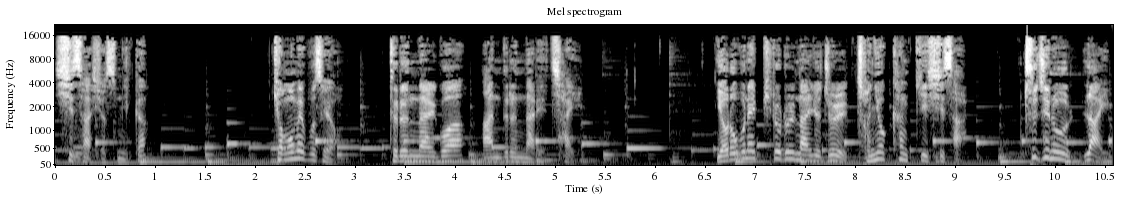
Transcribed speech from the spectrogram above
시사하셨습니까? 경험해 보세요. 들은 날과 안 들은 날의 차이. 여러분의 피로를 날려줄 저녁 한 끼 시사. 추진우 라이브.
